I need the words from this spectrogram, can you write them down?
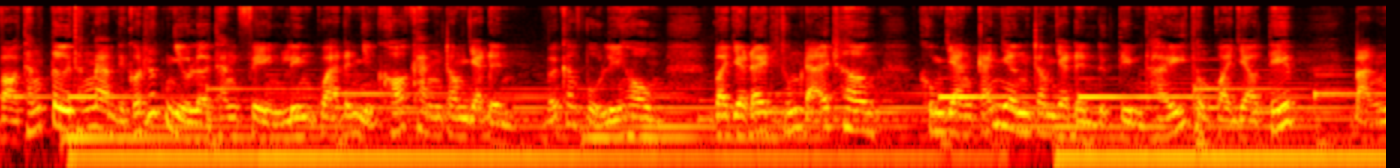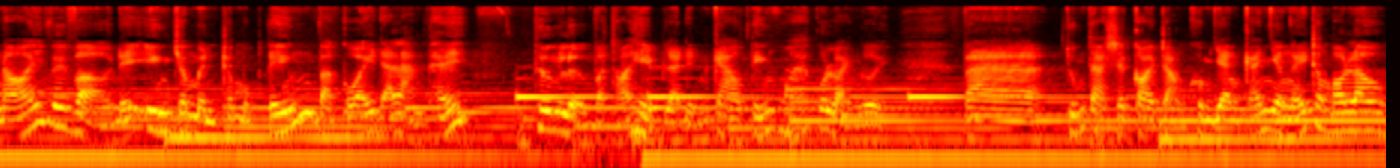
vào tháng 4, tháng 5 thì có rất nhiều lời than phiền liên quan đến những khó khăn trong gia đình với các vụ ly hôn. Và giờ đây thì chúng đã ít hơn Không gian cá nhân trong gia đình được tìm thấy thông qua giao tiếp. Bạn nói với vợ để yên cho mình trong một tiếng và cô ấy đã làm thế. Thương lượng và thỏa hiệp là đỉnh cao tiến hóa của loài người. Và chúng ta sẽ coi trọng không gian cá nhân ấy trong bao lâu?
